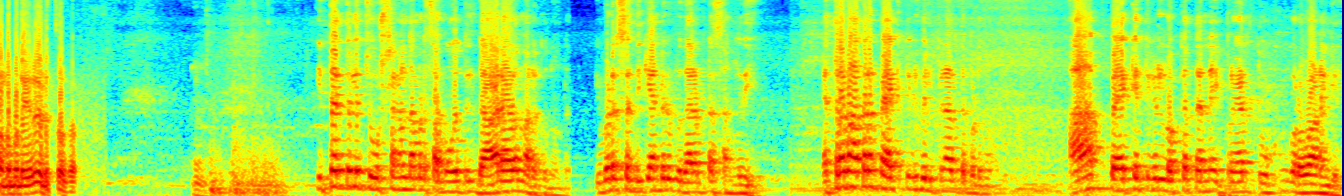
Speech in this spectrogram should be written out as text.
നടപടികൾ എടുത്തത്. ഇത്തരത്തിലുള്ള ചൂഷണങ്ങൾ നമ്മുടെ സമൂഹത്തിൽ ധാരാളം നടക്കുന്നുണ്ട്. ഇവിടെ ശ്രദ്ധിക്കേണ്ട ഒരു പ്രധാനപ്പെട്ട സംഗതി എത്രമാത്രം പാക്കറ്റുകൾ വിൽപ്പന നടത്തപ്പെടുന്നു? ആ പാക്കറ്റുകളിലൊക്കെ തന്നെ ഇപ്രകാരം തൂക്കം കുറവാണെങ്കിൽ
